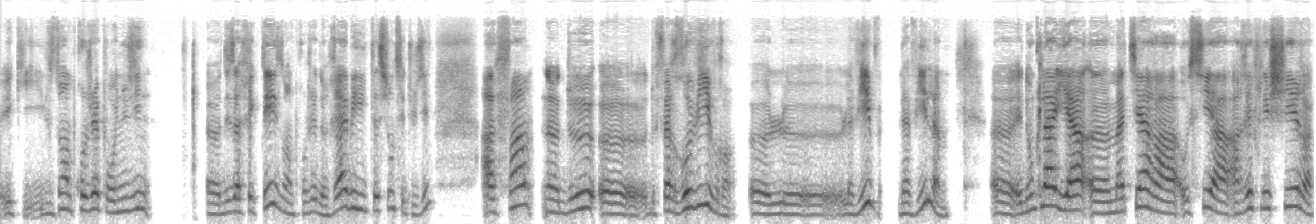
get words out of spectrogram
et ils ont un projet pour une usine désaffectés, ils ont un projet de réhabilitation de cette usine afin euh, de, euh, de faire revivre la, ville, et donc là, il y a matière aussi à, réfléchir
